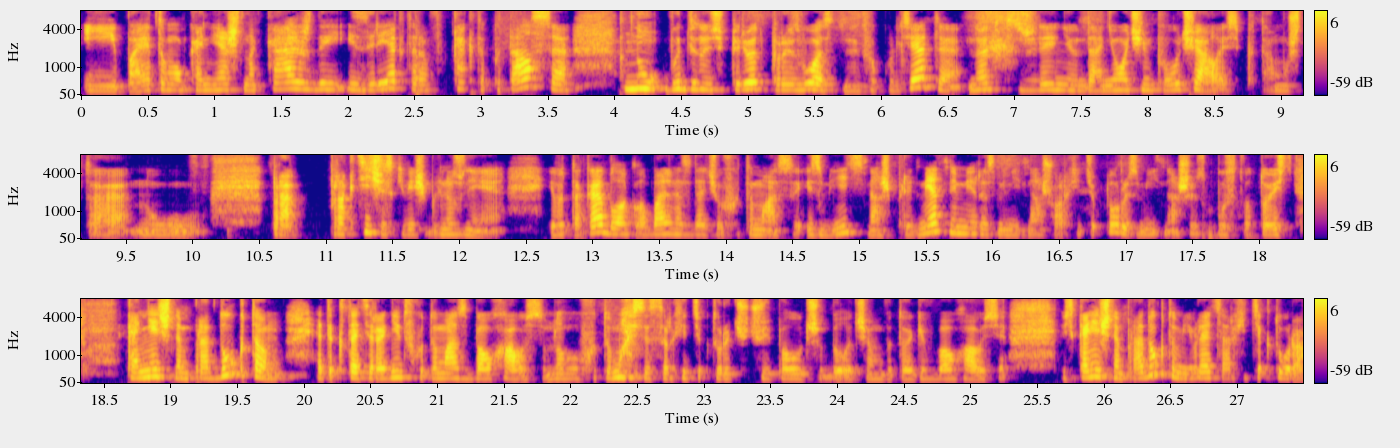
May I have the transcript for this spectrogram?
И поэтому, конечно, каждый из ректоров как-то пытался, ну, выдвинуть вперед производственные факультеты, но это, к сожалению, да, не очень получалось, потому что, ну, про практически вещи были нужнее. И вот такая была глобальная задача у Фотомассы – изменить наш предметный мир, изменить нашу архитектуру, изменить наше искусство. То есть конечным продуктом, это, кстати, роднит Фотомас с Баухаусом, но в Фотомасе с архитектурой чуть-чуть получше было, чем в итоге в Баухаусе. То есть конечным продуктом является архитектура,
